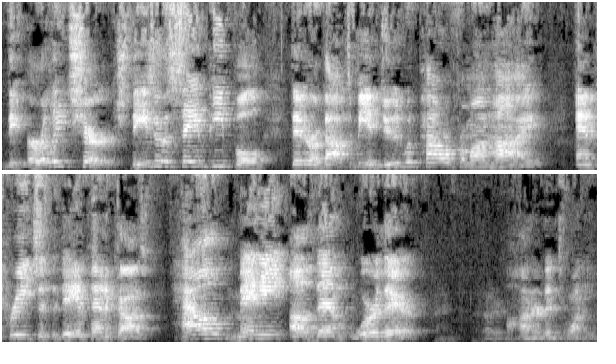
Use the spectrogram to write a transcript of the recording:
the early church. These are the same people that are about to be endued with power from on high and preach at the day of Pentecost. How many of them were there? 120.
